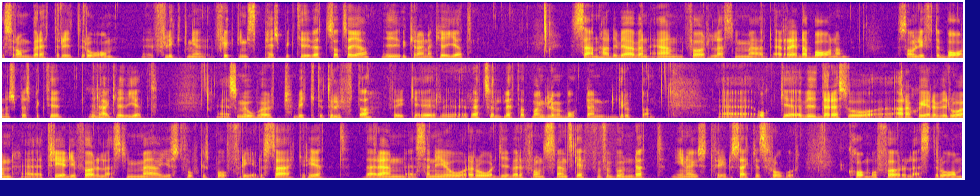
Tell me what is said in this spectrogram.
Så de berättade lite då om flyktingar, flyktingsperspektivet så att säga i Ukraina-kriget. Sen hade vi även en föreläsning med Rädda Barnen som lyfte barnens perspektiv i det här Mm. kriget. eh, Som är oerhört viktigt att lyfta för det är rätt så lätt att man glömmer bort den gruppen. Eh, Och eh, vidare så arrangerar vi då en eh, tredje föreläsning med just fokus på fred och säkerhet. Där en senior rådgivare från Svenska FN-förbundet inom just fred och säkerhetsfrågor kom och föreläste då om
